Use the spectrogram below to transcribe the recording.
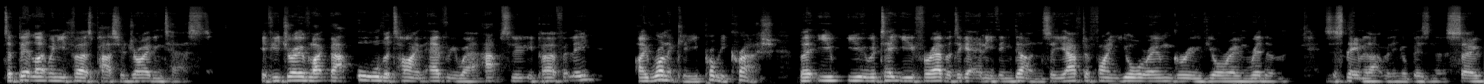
It's a bit like when you first pass your driving test if you drove like that all the time, everywhere, absolutely perfectly, ironically, you'd probably crash. But you you would take you forever to get anything done. So you have to find your own groove, your own rhythm. It's the same with that within your business. So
